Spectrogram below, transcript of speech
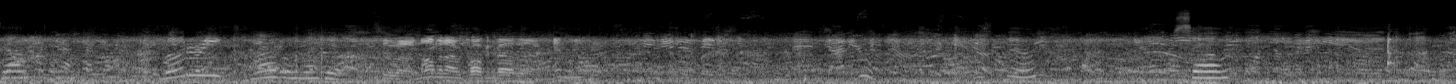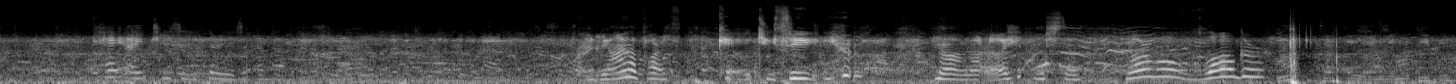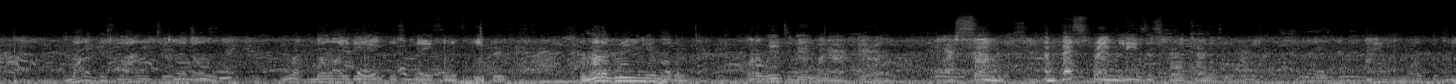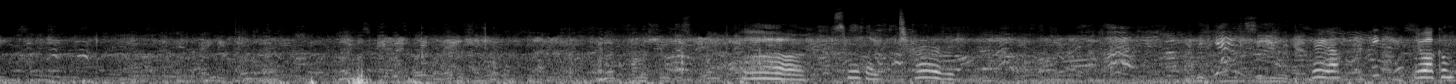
So, Rotary Club over here. so uh, mom and I were talking about uh, Henry. food. So, KATC 3 is everything. Maybe I'm a part of KATC. no, I'm not really. I'm just a normal people. Not of this land to live on. You have no idea of this place and its people. And what of me and your mother? What are we to do when our hero, our son, and best friend leaves us for eternity? Ugh, smells like turd. I will come see you again. Here you tomorrow, I go. You're welcome.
